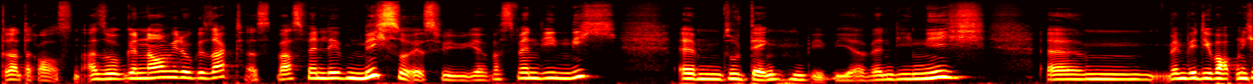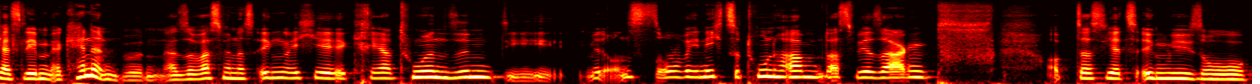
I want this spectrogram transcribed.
Da draußen. Also genau wie du gesagt hast, was, wenn Leben nicht so ist wie wir? Was, wenn die nicht ähm, so denken wie wir? Wenn die nicht, ähm, wenn wir die überhaupt nicht als Leben erkennen würden? Also was, wenn das irgendwelche Kreaturen sind, die mit uns so wenig zu tun haben, dass wir sagen, pff, ob das jetzt irgendwie so,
